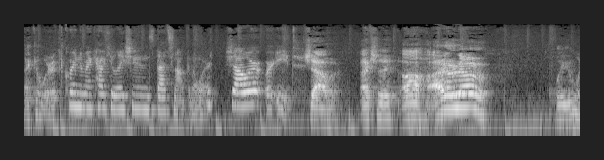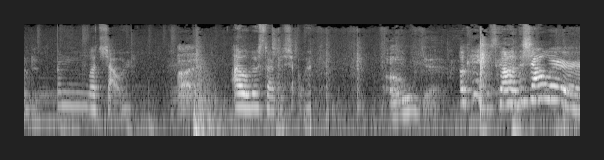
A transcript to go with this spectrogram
That could work. According to my calculations, that's not gonna work. Shower or eat? Shower. Actually, oh, I don't know. What do you want to do? Um, let's shower. I. I will go start the shower. Oh yeah. Okay, just got out of the shower.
